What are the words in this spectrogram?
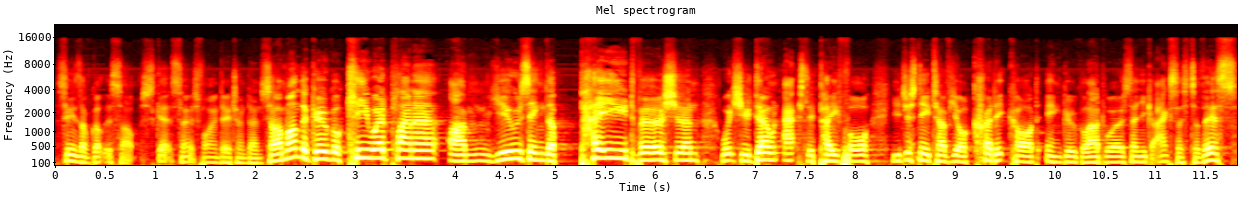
as soon as I've got this up, just get search volume data and done. So I'm on the Google Keyword Planner. I'm using the paid version, which you don't actually pay for. You just need to have your credit card in Google AdWords, then you get access to this.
